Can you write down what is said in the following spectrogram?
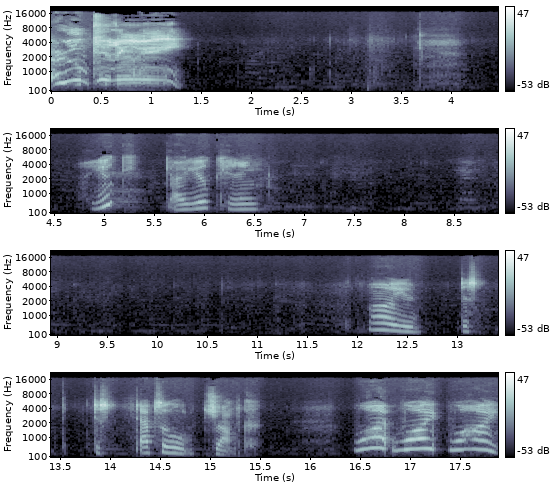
Are you kidding me? Are you are you kidding? You just, just, absolute junk. What? Why? Why?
